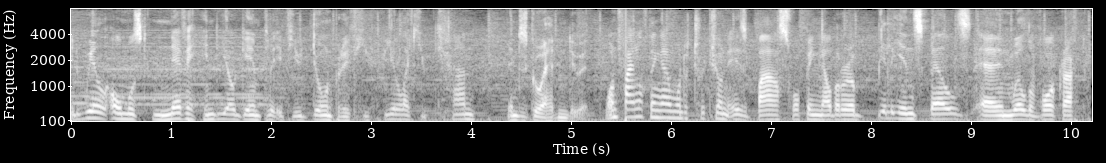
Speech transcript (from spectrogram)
It will almost never hinder your gameplay if you don't but if you feel like you can then just go ahead and do it. One final thing I want to touch on is bar swapping. Now there are a billion spells uh, in World of Warcraft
